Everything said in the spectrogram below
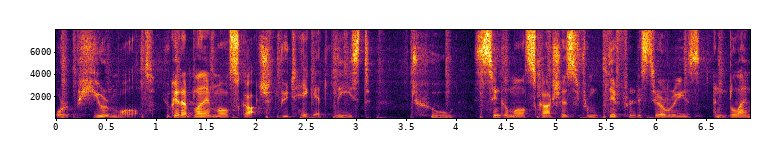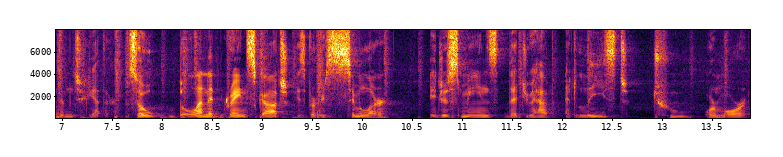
or pure malt. You get a blended malt Scotch if you take at least two single malt scotches from different distilleries and blend them together. So blended grain scotch is very similar. It just means that you have at least two or more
